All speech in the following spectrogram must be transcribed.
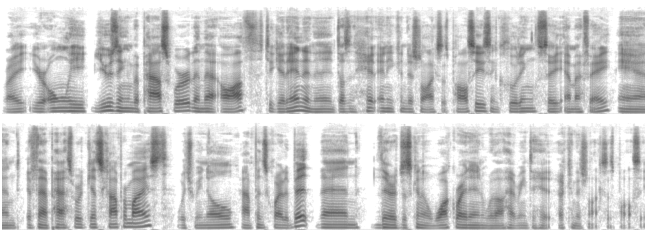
right? You're only using the password and that auth to get in, and then it doesn't hit any conditional access policies, including, say, MFA. And if that password gets compromised, which we know happens quite a bit, then they're just going to walk right in without having to hit a conditional access policy.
